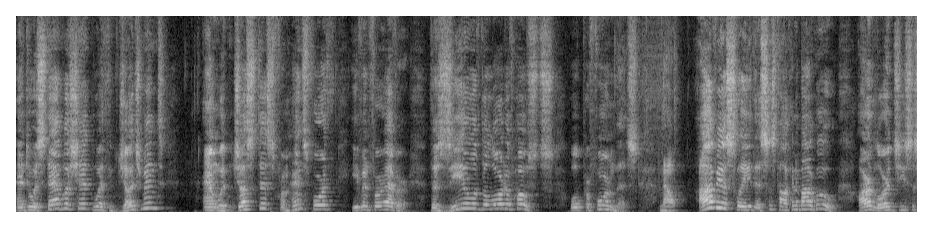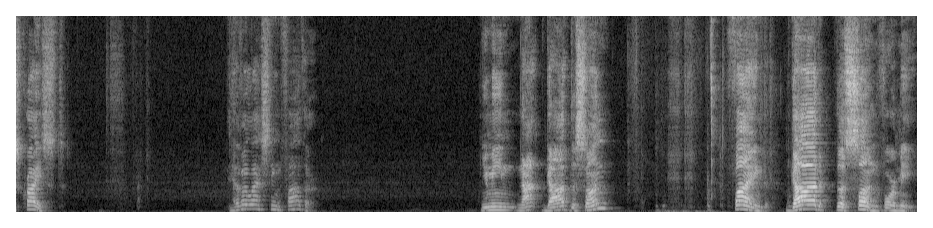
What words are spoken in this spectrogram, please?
and to establish it with judgment and with justice from henceforth, even forever. The zeal of the Lord of hosts will perform this. Now, obviously, this is talking about who? Our Lord Jesus Christ, the everlasting Father. You mean not God the Son? Find God the Son for me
